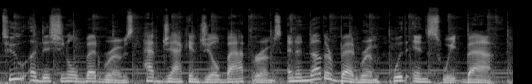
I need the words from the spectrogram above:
Two additional bedrooms have Jack and Jill bathrooms and another bedroom with in-suite bath.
